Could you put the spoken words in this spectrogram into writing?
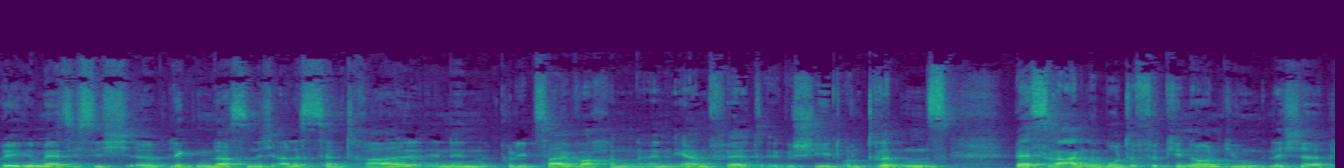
regelmäßig sich äh, blicken lassen, nicht alles zentral in den Polizeiwachen in Ehrenfeld äh, geschieht. Und drittens, bessere Angebote für Kinder und Jugendliche,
